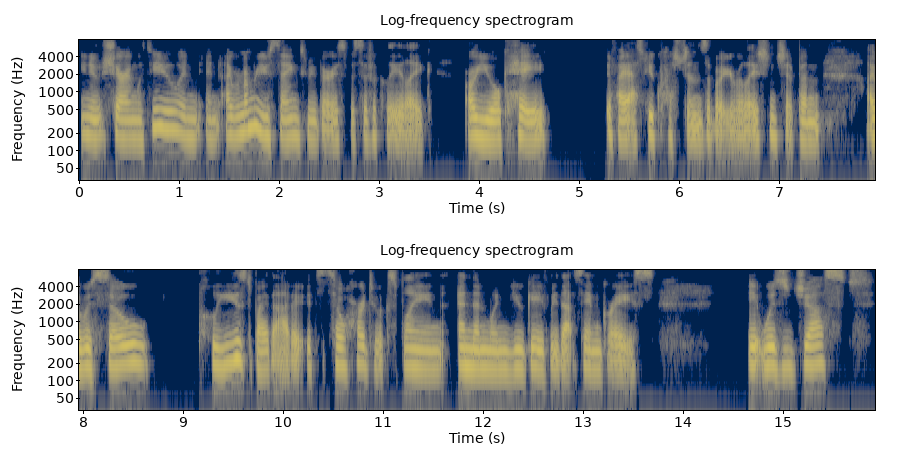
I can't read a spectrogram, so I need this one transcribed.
you know, sharing with you and and I remember you saying to me very specifically like are you okay if I ask you questions about your relationship and I was so pleased by that. it's so hard to explain. And then when you gave me that same grace, it was just,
